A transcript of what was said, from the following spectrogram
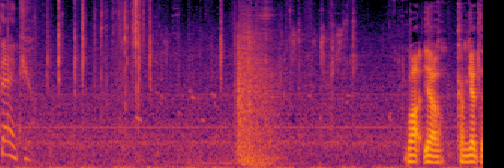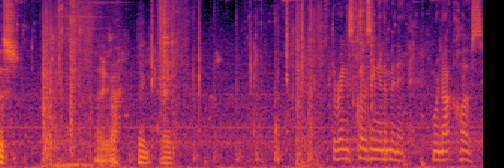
Thank you. Well, yo, come get this. There you are. Thank God. The ring's closing in a minute. We're not close.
